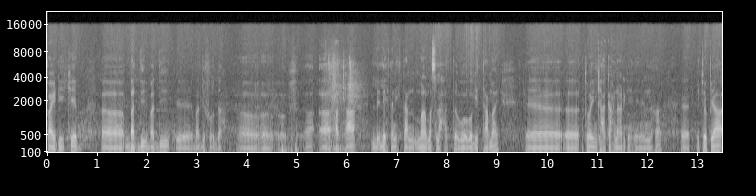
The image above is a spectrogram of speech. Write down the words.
فايدي كيب بدي بدي بدي فرده أتا له تنهتن مصلحة وقت تاماي. تو إنك هكا هنا أرجع إنها إثيوبيا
